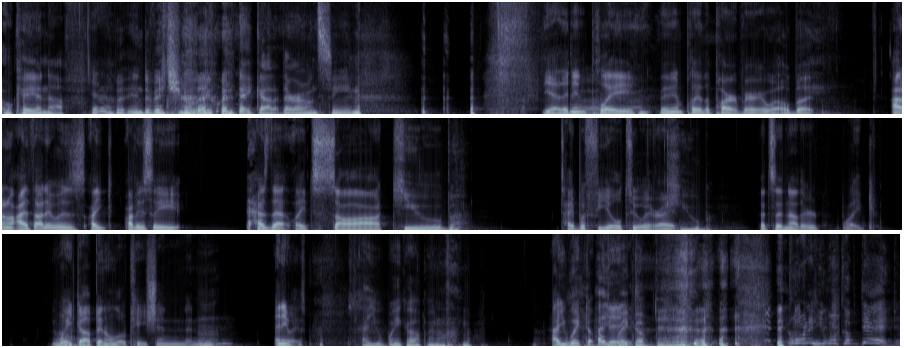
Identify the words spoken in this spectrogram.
okay enough. Yeah. But individually, when they got their own scene, yeah, they Oh, didn't play, they didn't play the part very well. But I don't know. I thought it was like obviously has that like Saw cube type of feel to it, right? cube. That's another like you wake up in a location and. Hmm. Anyways, How you wake up in a, how you wake up? how you dead? wake up dead? morning he woke up dead.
